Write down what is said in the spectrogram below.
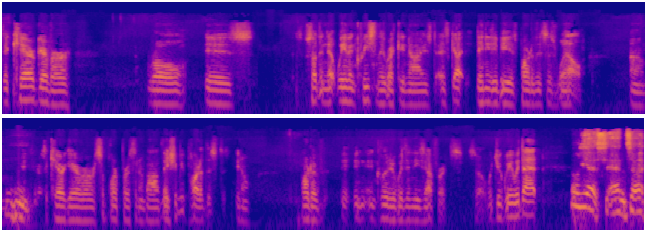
the caregiver role is something that we've increasingly recognized as got they need to be as part of this as well. Um, mm-hmm. If there's a caregiver or support person involved, they should be part of this. You know, part of in, included within these efforts. So, would you agree with that? Oh yes, and uh,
